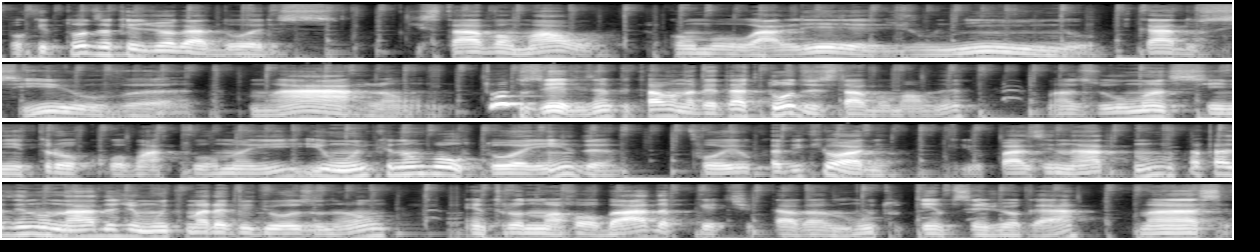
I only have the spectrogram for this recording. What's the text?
Porque todos aqueles jogadores que estavam mal, como Alê, Juninho, Ricardo Silva, Marlon, todos eles, né? Que estavam, na verdade, todos estavam mal, né? Mas o Mancini trocou uma turma aí e o único que não voltou ainda foi o Cavicchioli. E o Pazinato não está fazendo nada de muito maravilhoso, não. Entrou numa roubada, porque estava muito tempo sem jogar. Mas,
